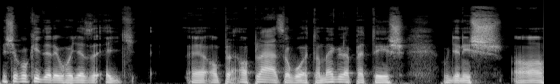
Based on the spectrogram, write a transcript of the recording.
és akkor kiderül, hogy ez egy a, plá- a pláza volt a meglepetés, ugyanis a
